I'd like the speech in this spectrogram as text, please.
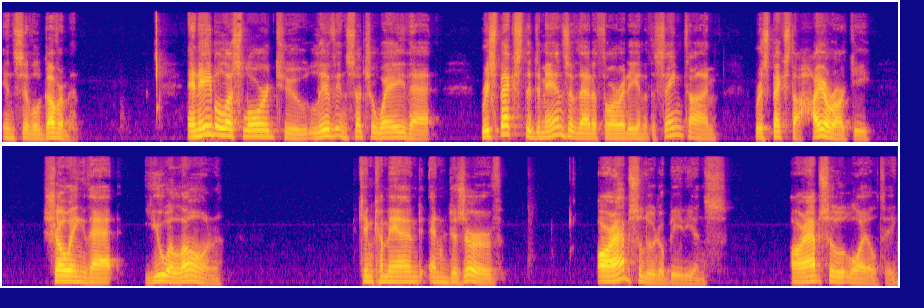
in civil government. Enable us, Lord, to live in such a way that respects the demands of that authority and at the same time respects the hierarchy, showing that you alone can command and deserve our absolute obedience, our absolute loyalty,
